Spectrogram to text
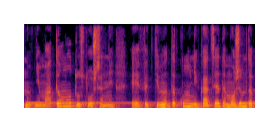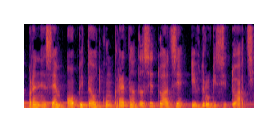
на внимателното слушане е ефективната комуникация да можем да пренесем опита от конкретната ситуация и в други ситуации.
